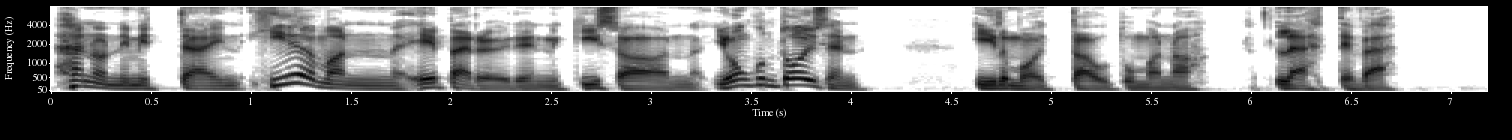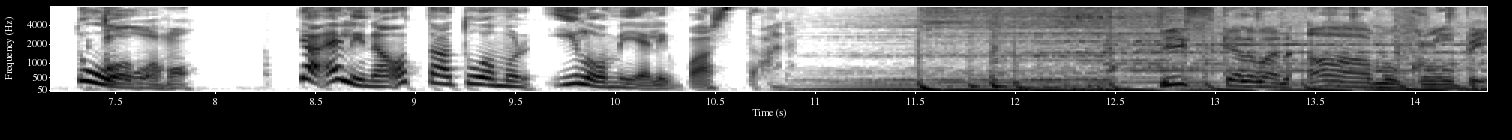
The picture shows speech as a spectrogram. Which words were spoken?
Hän on nimittäin hieman epäröiden kisaan jonkun toisen ilmoittautumana lähtevä Tuomo. Tuomo. Ja Elina ottaa Tuomon ilomielin vastaan. Iskelmän aamuklubi.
